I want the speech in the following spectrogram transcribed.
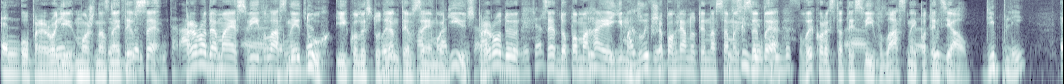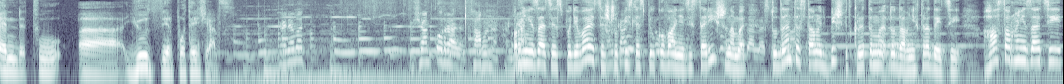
And У природі when можна знайти students все. interact Природа with, має uh, свій власний nature, дух, і коли студенти взаємодіють з природою, це допомагає it їм helps глибше them поглянути на самих себе, themselves, використати uh, свій власний uh, потенціал. deeply and to uh, use their potentials. Організація сподівається, що після спілкування зі старішинами студенти стануть більш відкритими до давніх традицій. Гасла організації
